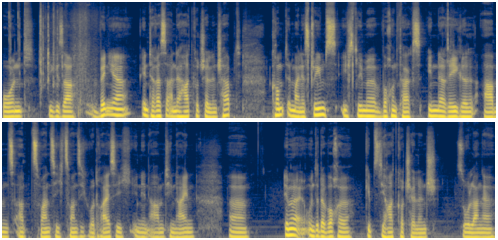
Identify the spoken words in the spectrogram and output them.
und wie gesagt, wenn ihr Interesse an der Hardcore Challenge habt, kommt in meine Streams. Ich streame wochentags in der Regel abends ab 20, 20.30 Uhr in den Abend hinein. Äh, immer unter der Woche gibt es die Hardcore Challenge. So lange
